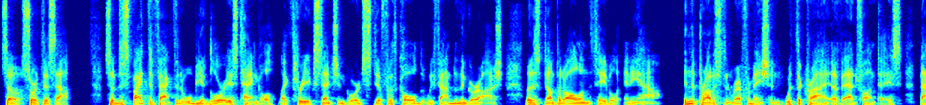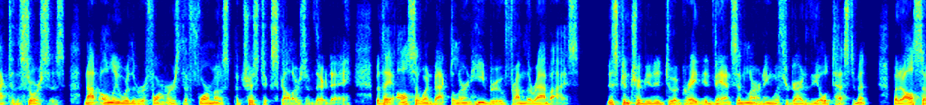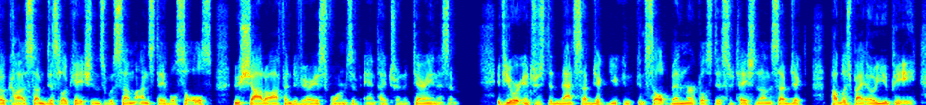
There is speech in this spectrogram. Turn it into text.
So, sort this out. So, despite the fact that it will be a glorious tangle, like three extension cords stiff with cold that we found in the garage, let us dump it all on the table anyhow. In the Protestant Reformation, with the cry of ad fontes, back to the sources, not only were the reformers the foremost patristic scholars of their day, but they also went back to learn Hebrew from the rabbis. This contributed to a great advance in learning with regard to the Old Testament, but it also caused some dislocations with some unstable souls who shot off into various forms of anti Trinitarianism. If you are interested in that subject, you can consult Ben Merkle's dissertation on the subject, published by OUP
